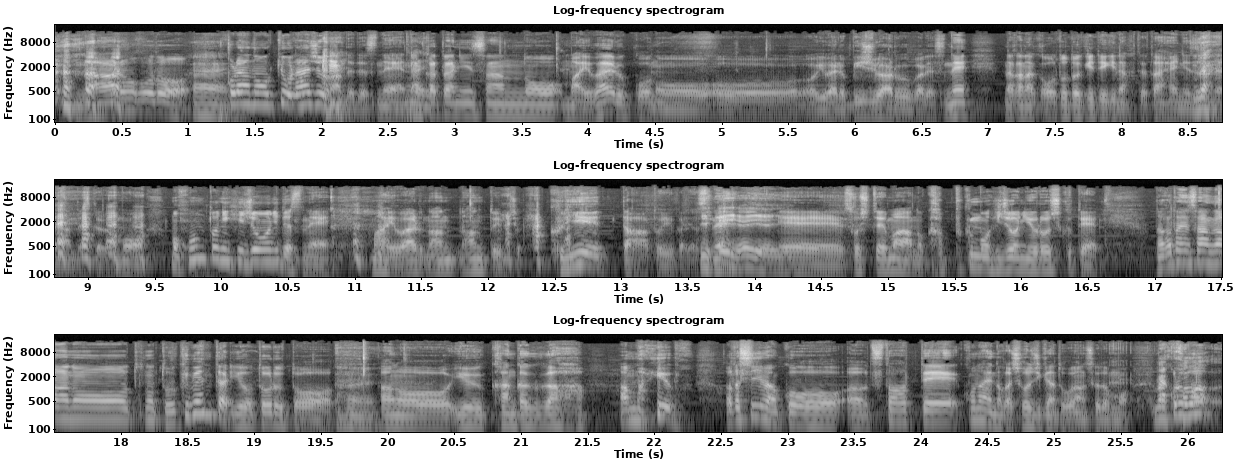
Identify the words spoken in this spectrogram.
なるほど、はい、これあの今日ラジオなんでですね、中谷さんのまあいわゆるこのいわゆるビジュアルがですねなかなかお届けできなくて大変に残念なんですけども もう本当に非常にですねまあいわゆるなんなんというんでしょうクリエイターというかですねえそしてまああの滑腹も非常によろしくて中谷さんがあのそのドキュメンタリーを撮ると、はい、あのいう感覚が あんまり私にはこう伝わってこないのが正直なところなんですけども、まあ、この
